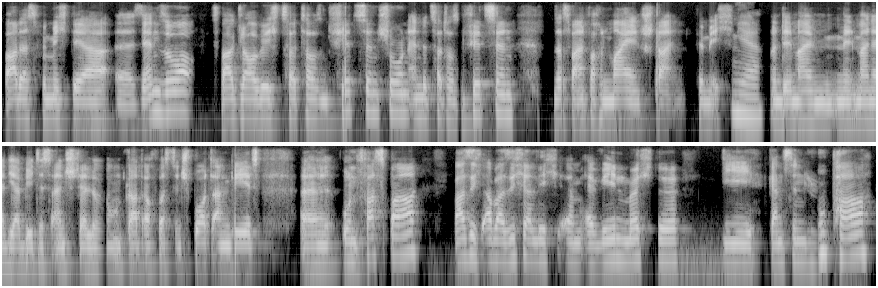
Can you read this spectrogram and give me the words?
war das für mich der äh, Sensor. Es war, glaube ich, 2014 schon, Ende 2014. Das war einfach ein Meilenstein für mich yeah. und in meinem, mit meiner Diabetes-Einstellung und gerade auch was den Sport angeht, äh, unfassbar. Was ich aber sicherlich ähm, erwähnen möchte, die ganzen Lupa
